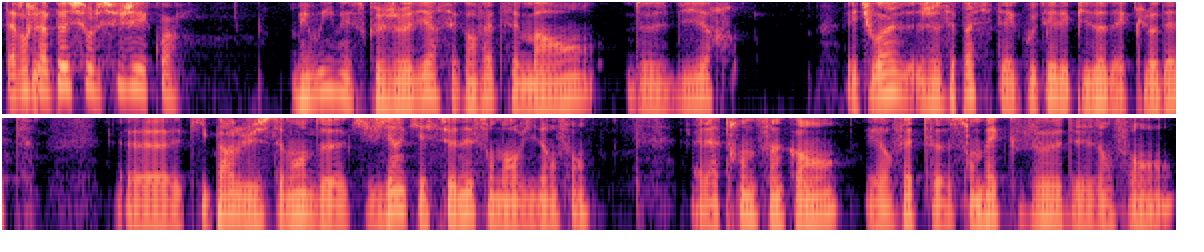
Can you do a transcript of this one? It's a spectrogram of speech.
t'avances que- un peu sur le sujet, quoi. Mais oui, mais ce que je veux dire, c'est qu'en fait, c'est marrant de se dire. Et tu vois, je sais pas si t'as écouté l'épisode avec Claudette, euh, qui parle justement de. qui vient questionner son envie d'enfant. Elle a 35 ans, et en fait, son mec veut des enfants.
